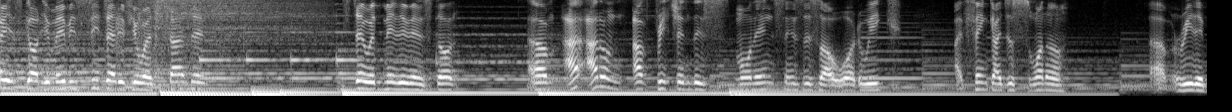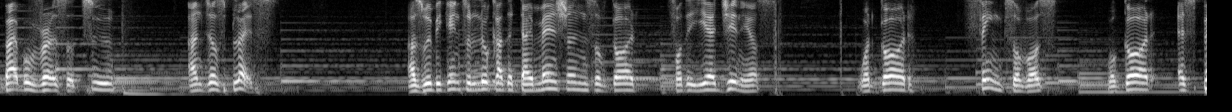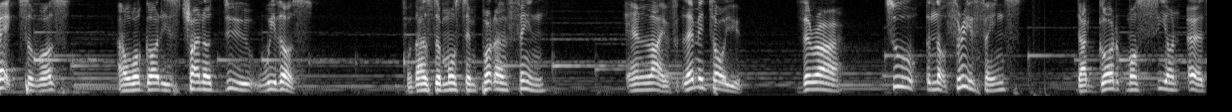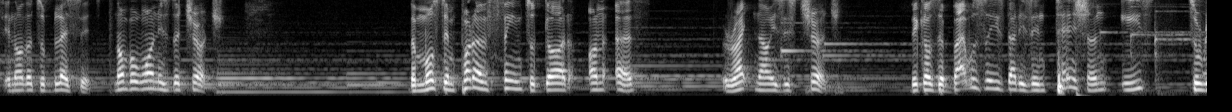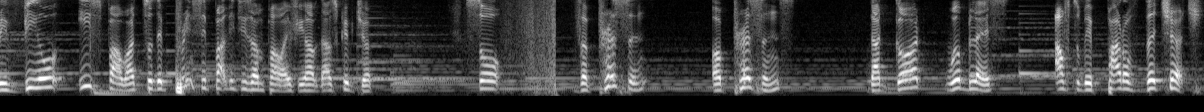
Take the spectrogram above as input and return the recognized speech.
Praise God. You may be seated if you were standing. Stay with me, Livingstone. Um, I, I don't have preaching this morning since this is our word week. I think I just want to um, read a Bible verse or two and just bless as we begin to look at the dimensions of God for the year genius, what God thinks of us, what God expects of us, and what God is trying to do with us. For that's the most important thing in life. Let me tell you, there are two, no, three things that God must see on earth in order to bless it. Number one is the church. The most important thing to God on earth right now is His church. Because the Bible says that His intention is to reveal His power to the principalities and power, if you have that scripture. So, the person or persons that God will bless have to be part of the church.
